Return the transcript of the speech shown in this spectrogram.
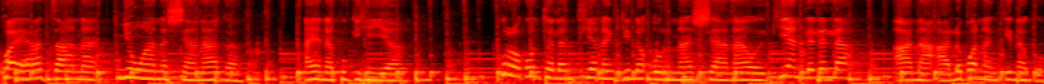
khwayara tsana nyuwana xanaka a yana ku ki hiya. Ku ro ku nthela nthiyana nkina u ri na xanawe ki yanlelela ana a lopona nkina ku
